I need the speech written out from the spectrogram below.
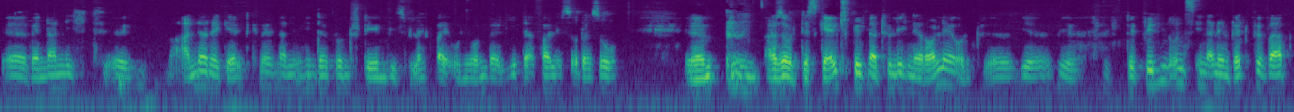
äh, wenn dann nicht äh, andere Geldquellen dann im Hintergrund stehen, wie es vielleicht bei Union Berlin der Fall ist oder so. Ähm, also das Geld spielt natürlich eine Rolle und äh, wir, wir befinden uns in einem Wettbewerb,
